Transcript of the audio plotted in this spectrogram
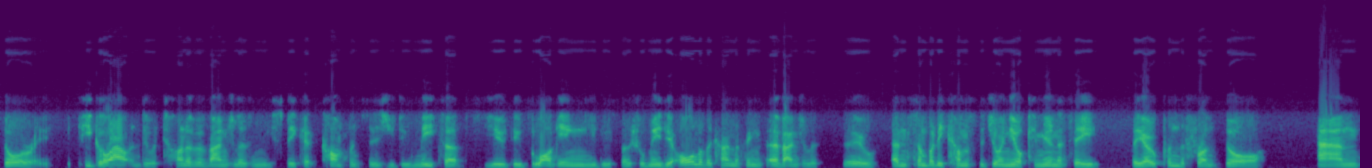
story. If you go out and do a ton of evangelism, you speak at conferences, you do meetups, you do blogging, you do social media, all of the kind of things evangelists do, and somebody comes to join your community, they open the front door, and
